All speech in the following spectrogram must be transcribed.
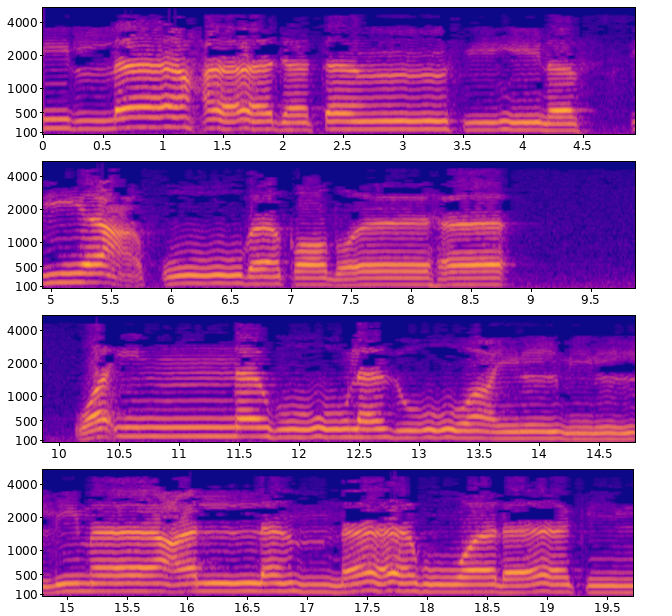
إلا حاجة في نفس يعقوب قضاها وإنه لذو علم لما علمناه ولكن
